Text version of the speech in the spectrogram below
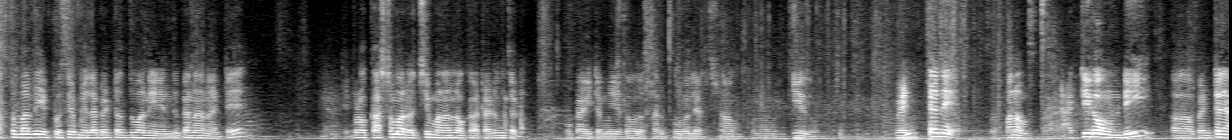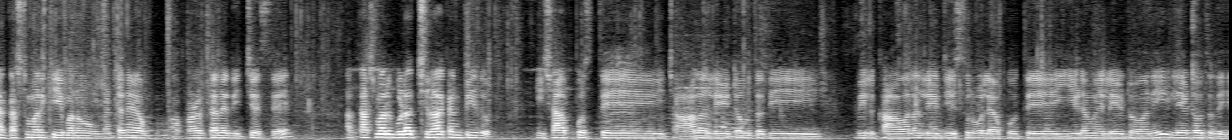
కస్టమర్ని ఎక్కువసేపు నిలబెట్టొద్దు అని ఎందుకన్నానంటే ఇప్పుడు ఒక కస్టమర్ వచ్చి మనల్ని ఒకటి అడుగుతాడు. ఒక ఐటమ్ ఏదో సరుకు లేకపోతే షాంపూ ఇంకేదో. వెంటనే మనం యాక్టివ్గా ఉండి వెంటనే ఆ కస్టమర్కి మనం వెంటనే ఆ ప్రోడక్ట్ అనేది ఇచ్చేస్తే ఆ కస్టమర్కి కూడా చిరాకు అనిపించదు ఈ షాప్కి వస్తే చాలా లేట్ అవుతుంది. వీళ్ళు కావాలని లేట్ చేస్తురో లేకపోతే ఇవ్వడమే లేటు అని లేట్ అవుతుంది.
